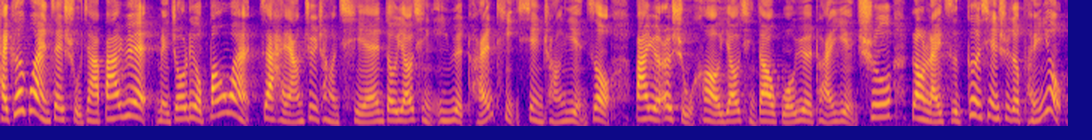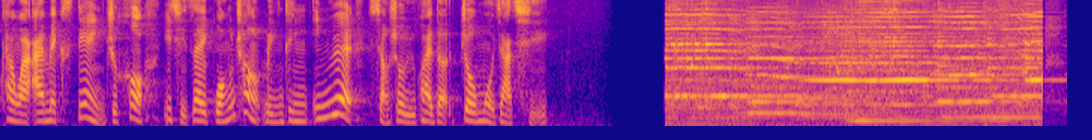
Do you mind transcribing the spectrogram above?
海科馆在暑假八月每周六傍晚，在海洋剧场前都邀请音乐团体现场演奏。八月二十五号邀请到国乐团演出，让来自各县市的朋友看完 IMAX 电影之后，一起在广场聆听音乐，享受愉快的周末假期。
